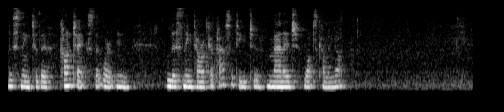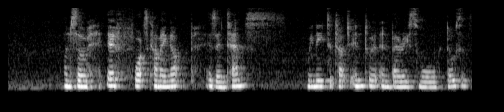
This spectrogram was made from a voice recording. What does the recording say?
listening to the context that we're in, listening to our capacity to manage what's coming up. And so if what's coming up is intense, we need to touch into it in very small doses.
